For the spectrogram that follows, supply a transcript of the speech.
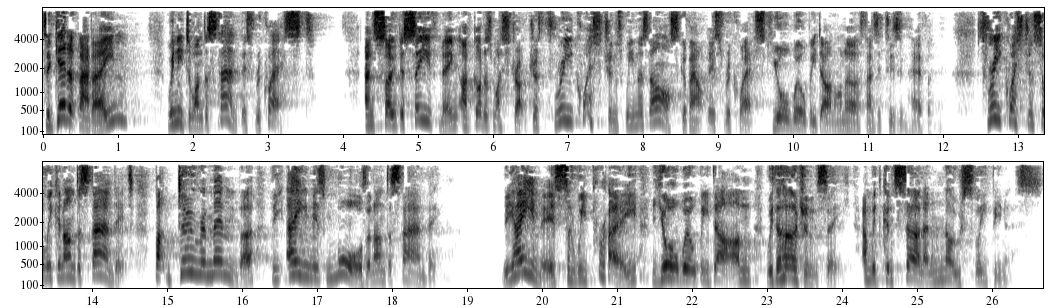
to get at that aim, we need to understand this request. And so this evening, I've got as my structure three questions we must ask about this request. Your will be done on earth as it is in heaven. Three questions so we can understand it. But do remember, the aim is more than understanding. The aim is so we pray, your will be done with urgency and with concern and no sleepiness.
